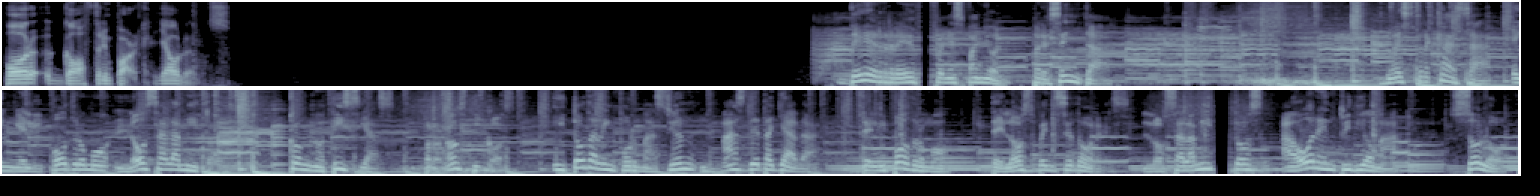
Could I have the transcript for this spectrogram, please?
por Gulfstream Park. Ya volvemos. DRF en español presenta Nuestra casa en el hipódromo Los Alamitos, con noticias, pronósticos y toda la información más detallada del hipódromo de los vencedores. Los Alamitos ahora en tu idioma, solo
